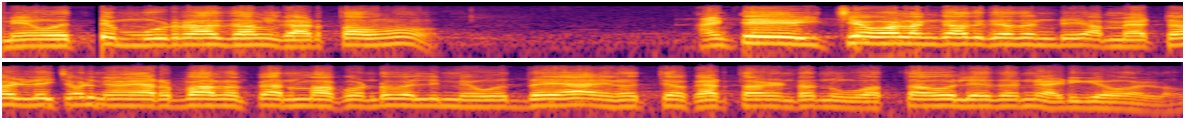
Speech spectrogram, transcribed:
మేము వస్తే మూడు రాజధానులు కడతాము. అంటే ఇచ్చేవాళ్ళం కాదు కదండి. ఆ మెట్టాళ్ళు ఇచ్చేవాళ్ళు మేము ఎర్రబాలం పెన్ మాకు ఉండవల్లి మేము వద్దయా ఆయన వస్తే కడతాడంటే నువ్వు వస్తావో లేదని అడిగేవాళ్ళం.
